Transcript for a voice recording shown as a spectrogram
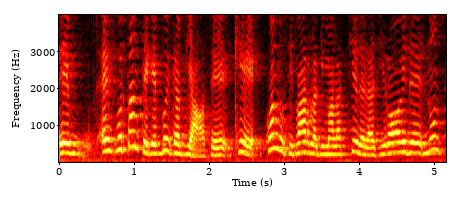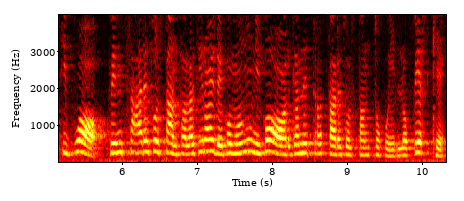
E è importante che voi capiate che quando si parla di malattie della tiroide non si può pensare soltanto alla tiroide come un unico organo e trattare soltanto quello. Perché?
